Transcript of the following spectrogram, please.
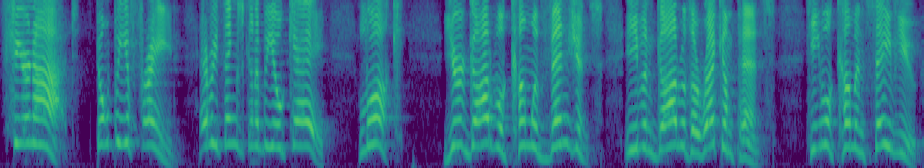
Fear not. Don't be afraid. Everything's going to be okay. Look, your God will come with vengeance, even God with a recompense. He will come and save you.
